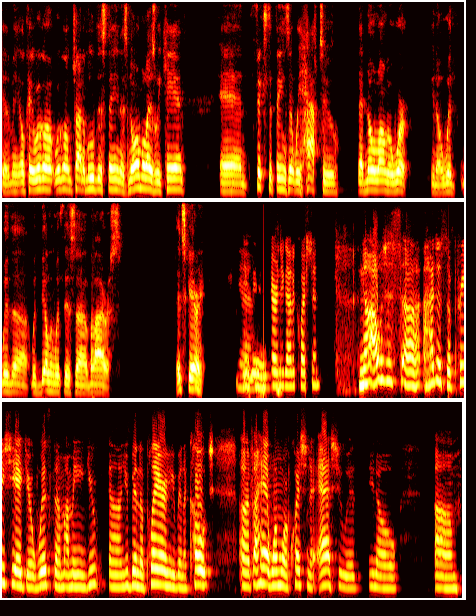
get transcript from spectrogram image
I mean, okay, we're going we're going to try to move this thing as normal as we can, and fix the things that we have to that no longer work you know, with with uh with dealing with this uh virus. It's scary. Yeah. Aaron, you got a question? No, I was just uh I just appreciate your wisdom. I mean, you uh you've been a player, you've been a coach. Uh, if I had one more question to ask you is, you know, um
